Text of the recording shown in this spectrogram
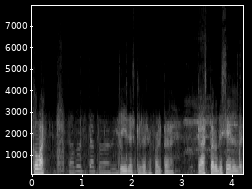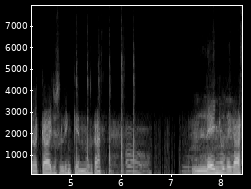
¿Cómo va? Está todavía. Sí, es que le hace falta gas, pero dice el- acá Jocelyn que no es gas. Oh. Leño de gas.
